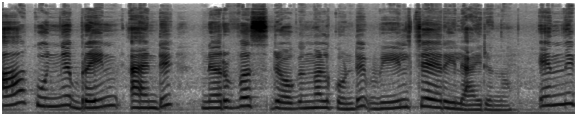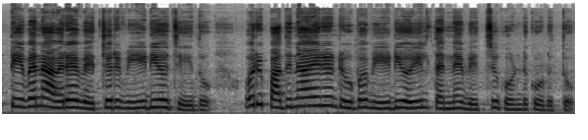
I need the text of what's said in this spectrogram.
ആ കുഞ്ഞ് ബ്രെയിൻ ആൻഡ് നെർവസ് രോഗങ്ങൾ കൊണ്ട് വീൽ ചെയറിലായിരുന്നു എന്നിട്ട് ഇവൻ അവരെ വെച്ചൊരു വീഡിയോ ചെയ്തു. ഒരു പതിനായിരം രൂപ വീഡിയോയിൽ തന്നെ വെച്ച് കൊണ്ട് കൊടുത്തു.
